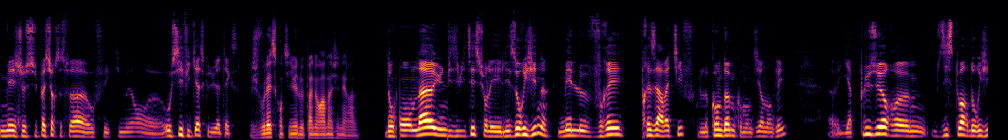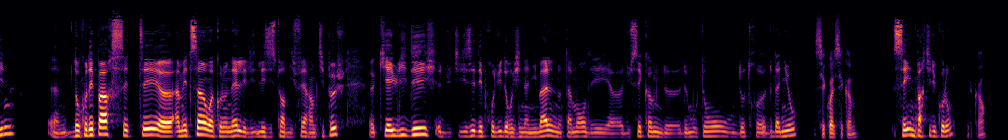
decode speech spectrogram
mais je suis pas sûr que ce soit effectivement euh, aussi efficace que du latex. Je vous laisse continuer le panorama général. Donc on a une visibilité sur les, les origines, mais le vrai préservatif, le condom comme on dit en anglais, euh, il y a plusieurs euh, histoires d'origine. donc au départ c'était un médecin ou un colonel, les, les, histoires diffèrent un petit peu, qui a eu l'idée d'utiliser des produits d'origine animale, notamment des, du sécum de, de mouton ou d'autres d'agneaux. C'est quoi le sécum? C'est une partie du côlon. D'accord.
